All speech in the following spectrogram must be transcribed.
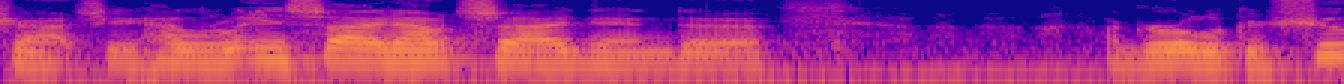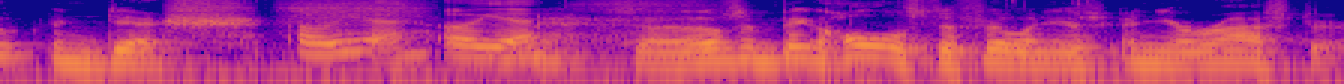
shots. She had a little inside outside and uh, a girl who could shoot and dish. Oh yeah. Oh yeah. So those are big holes to fill in your in your roster.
